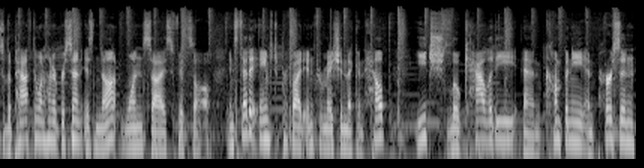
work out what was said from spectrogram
So the path to 100% is not one size fits all. Instead, it aims to provide information that can help each locality and company and person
